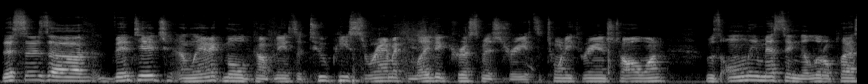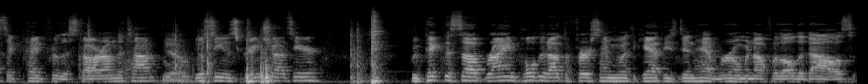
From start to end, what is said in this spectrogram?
This is a vintage Atlantic Mold Company. It's a two-piece ceramic lighted Christmas tree. It's a 23-inch tall one. It was only missing the little plastic peg for the star on the top. Yeah. You'll see in the screenshots here. We picked this up. Ryan pulled it out the first time we went to Kathy's. Didn't have room enough with all the dolls.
